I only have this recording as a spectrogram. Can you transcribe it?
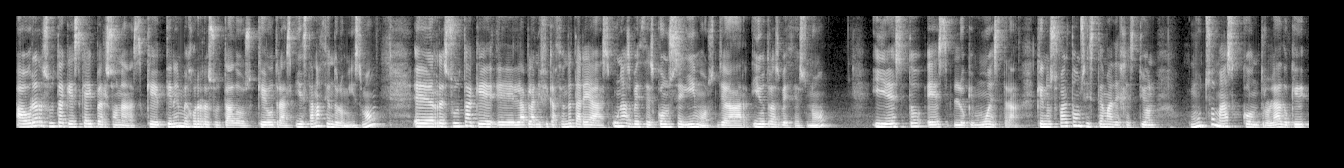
Ahora resulta que es que hay personas que tienen mejores resultados que otras y están haciendo lo mismo. Eh, resulta que eh, la planificación de tareas unas veces conseguimos llegar y otras veces no. Y esto es lo que muestra que nos falta un sistema de gestión mucho más controlado, que,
